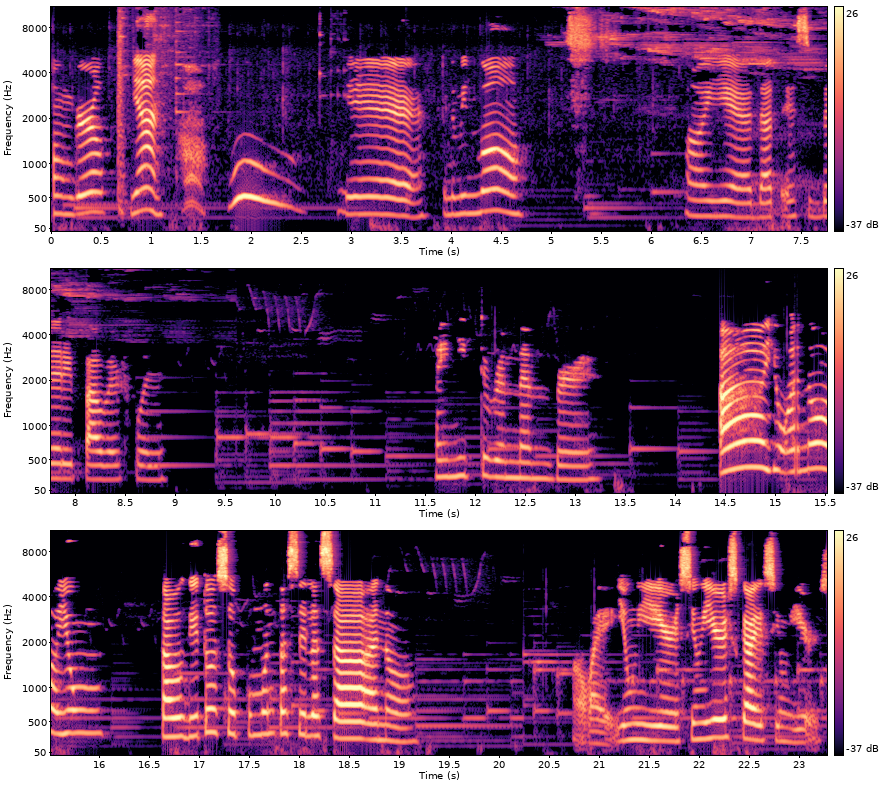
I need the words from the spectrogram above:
Home girl. Yan! Woo! Yeah! Inumin mo! Oh yeah, that is very powerful. I need to remember. Ah, yung ano, yung tawag dito. So, pumunta sila sa ano. Okay, yung years. Yung years, guys, yung years.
